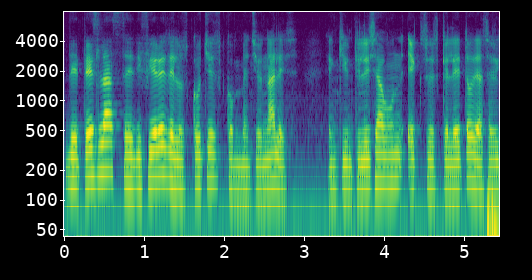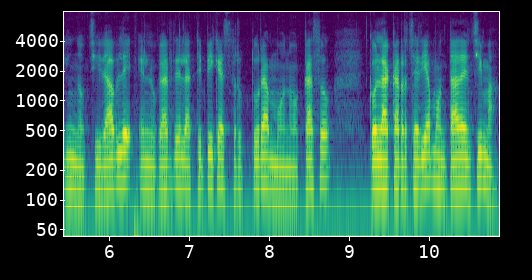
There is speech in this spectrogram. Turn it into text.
de Tesla se difiere de los coches convencionales, en que utiliza un exoesqueleto de acero inoxidable en lugar de la típica estructura monocaso con la carrocería montada encima.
